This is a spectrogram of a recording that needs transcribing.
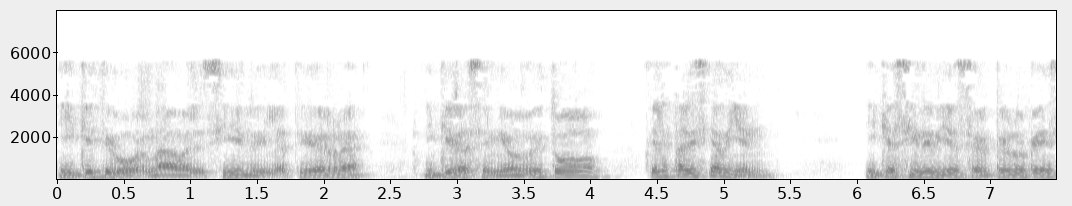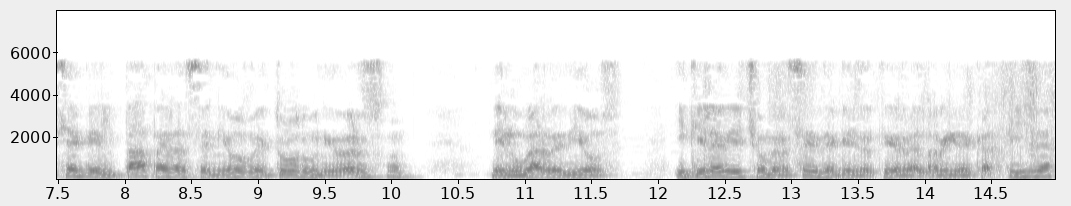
y que éste gobernaba el cielo y la tierra, y que era señor de todo, que les parecía bien, y que así debía ser, pero lo que decía que el Papa era señor de todo el universo, en lugar de Dios, y que él había hecho merced de aquella tierra al rey de Castilla,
